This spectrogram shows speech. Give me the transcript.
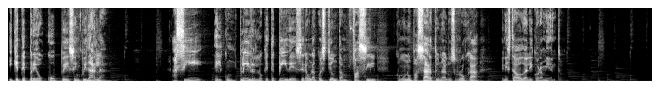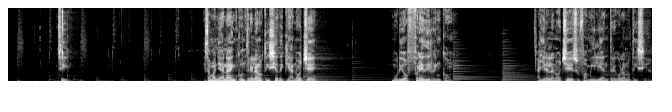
y que te preocupes en cuidarla. Así el cumplir lo que te pide será una cuestión tan fácil como no pasarte una luz roja en estado de alicoramiento. Sí, esta mañana encontré la noticia de que anoche murió Freddy Rincón. Ayer en la noche su familia entregó la noticia.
